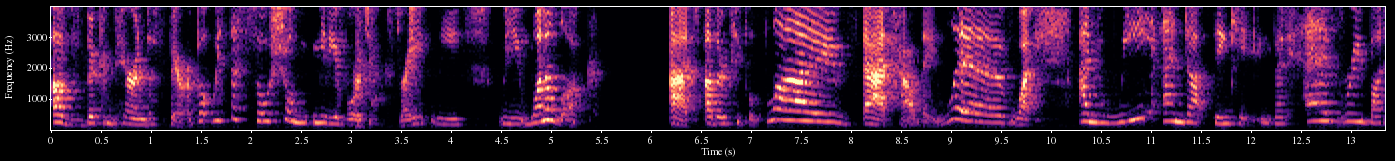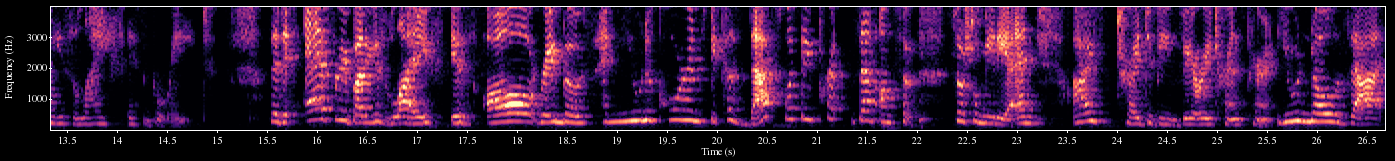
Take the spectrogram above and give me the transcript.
of the compare and despair. But with the social media vortex right? We we want to look at other people's lives at how they live what and we end up thinking that everybody's life is great that everybody's life is all rainbows and unicorns because that's what they present on so, social media. And I've tried to be very transparent. You know that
